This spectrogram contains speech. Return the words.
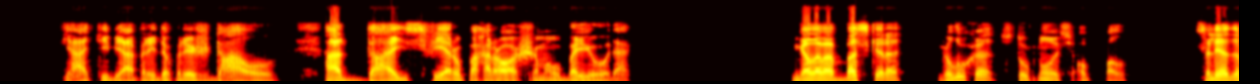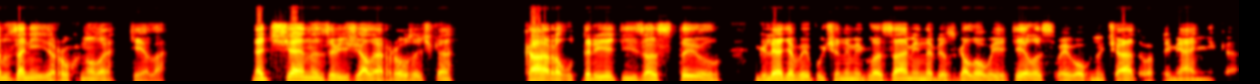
— Я тебя предупреждал. Отдай сферу по-хорошему, ублюдок. Голова Баскера глухо стукнулась об пол. Следом за ней рухнуло тело. Отчаянно завизжала розочка. Карл Третий застыл, глядя выпученными глазами на безголовое тело своего внучатого племянника.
